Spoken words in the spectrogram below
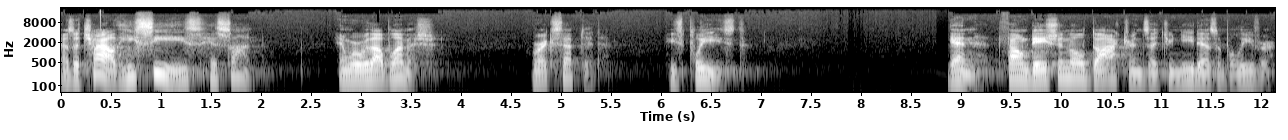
as a child, he sees his son. And we're without blemish. We're accepted. He's pleased. Again, foundational doctrines that you need as a believer.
